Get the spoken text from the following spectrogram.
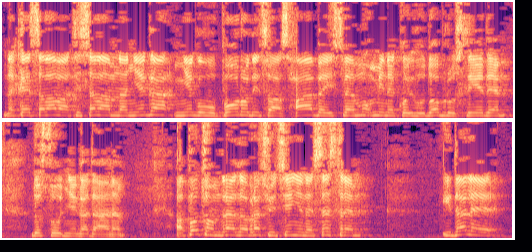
Neka je salavat i salam na njega, njegovu porodicu, ashabe i sve mu'mine koji u dobru slijede do sudnjega dana. A potom, draga braćo i cijenjene sestre, i dalje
